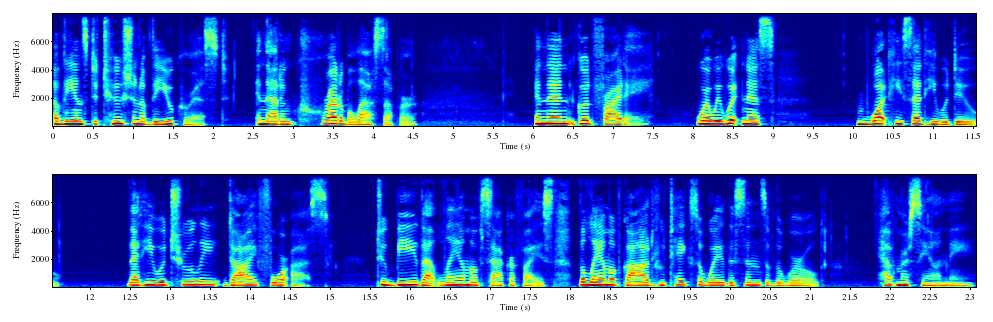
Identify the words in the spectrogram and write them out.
of the institution of the Eucharist in that incredible Last Supper. And then Good Friday, where we witness what he said he would do, that he would truly die for us, to be that Lamb of sacrifice, the Lamb of God who takes away the sins of the world. Have mercy on me.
